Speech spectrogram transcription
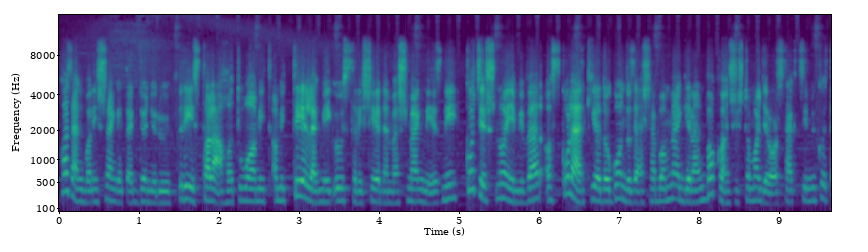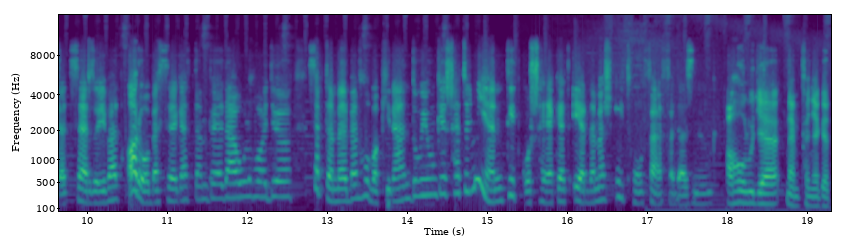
Hazánkban is rengeteg gyönyörű rész található, amit, amit tényleg még ősszel is érdemes megnézni. Kocs Noémivel a Szkolár kiadó gondozásában megjelent Bakancsista Magyarország című kötet szerzőivel arról beszélgettem például, hogy szeptemberben hova kiránduljunk, és hát, hogy milyen titkos helyeket érdemes itthon felfedeznünk. Ahol ugye nem fenyeget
